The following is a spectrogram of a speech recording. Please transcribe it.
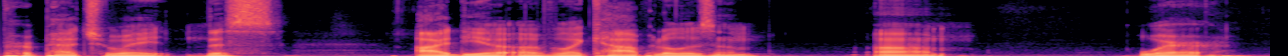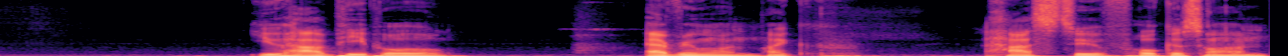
perpetuate this idea of like capitalism um, where you have people everyone like has to focus on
